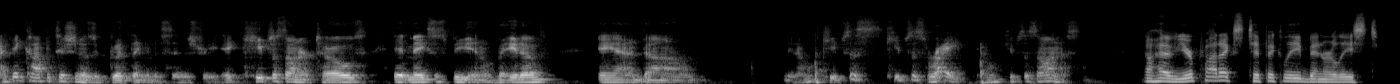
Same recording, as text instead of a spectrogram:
I think competition is a good thing in this industry. It keeps us on our toes. It makes us be innovative, and um, you know, keeps us keeps us right. You know, keeps us honest. Now, have your products typically been released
